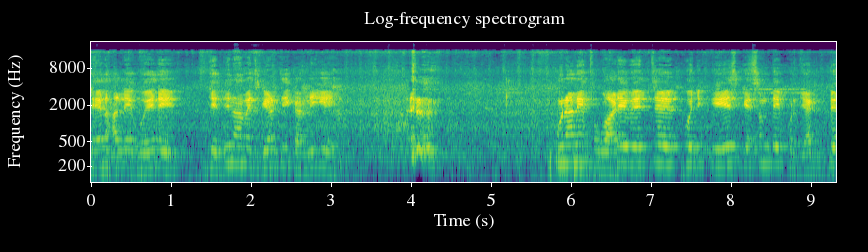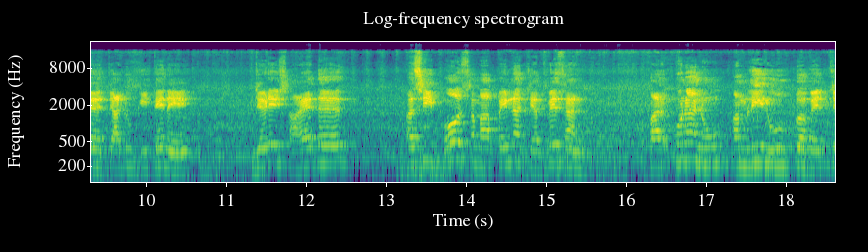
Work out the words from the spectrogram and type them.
ਦਿਨ ਹੱਲੇ ਹੋਏ ਨੇ। ਜੇ ਜਿਨ੍ਹਾਂ ਵਿੱਚ ਗਿਣਤੀ ਕਰ ਲਈਏ, ਉਹਨਾਂ ਨੇ ਫਗਵਾੜੇ ਵਿੱਚ ਕੁਝ ਇਸ ਕਿਸਮ ਦੇ ਪ੍ਰੋਜੈਕਟ ਚਾਲੂ ਕੀਤੇ ਨੇ, ਜਿਹੜੇ ਸ਼ਾਇਦ ਅਸੀਂ ਬਹੁਤ ਸਮਾਂ ਪਹਿਲਾਂ ਚਿਤਵੇ ਸਨ, ਪਰ ਉਹਨਾਂ ਨੂੰ ਅਮਲੀ ਰੂਪ ਵਿੱਚ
